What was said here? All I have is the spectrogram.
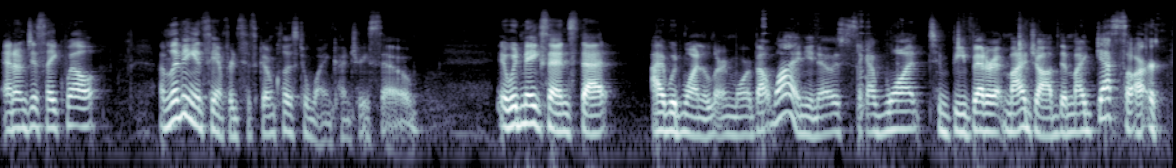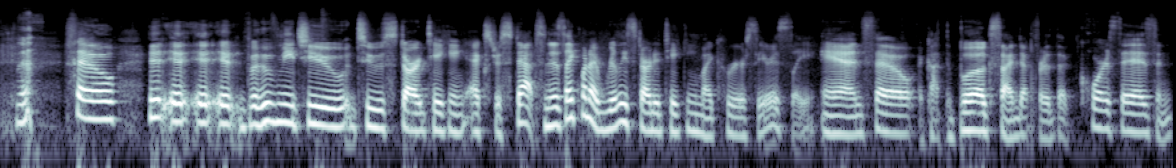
And I'm just like, well, I'm living in San Francisco. I'm close to wine country, so it would make sense that I would want to learn more about wine. You know, it's just like I want to be better at my job than my guests are. so it, it, it, it behooved me to to start taking extra steps, and it's like when I really started taking my career seriously. And so I got the book, signed up for the courses, and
